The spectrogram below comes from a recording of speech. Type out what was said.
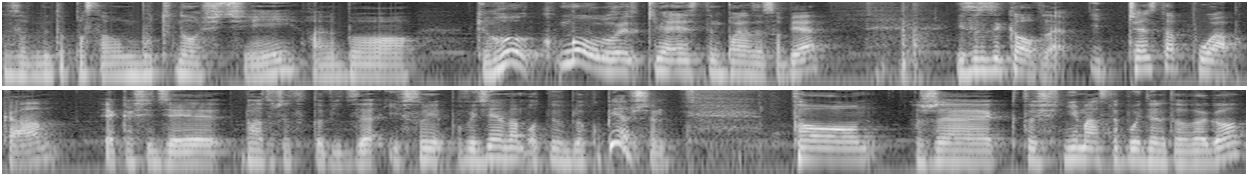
nazwałbym to postawą butności, albo takiego, o, kim ja jestem, poradzę sobie, jest ryzykowne. I częsta pułapka, jaka się dzieje, bardzo często to widzę i w sumie powiedziałem Wam o tym w bloku pierwszym, to, że ktoś nie ma sklepu internetowego,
